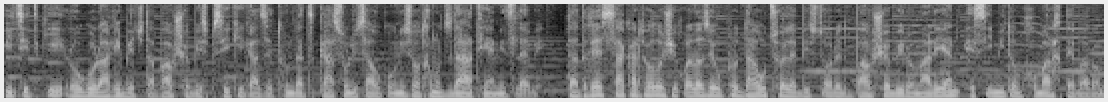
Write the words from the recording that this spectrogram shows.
ვიცით კი როგორ აღიბეჭდა ბავშვების ფსიქიკაზე თუნდაც გასული საუკუნის 90-იანი წლები. და დღეს საქართველოში ყველაზე უფრო დაუცველები სწორედ ბავშვები რომ არიან, ეს იმიტომ ხომ არ ხდება, რომ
